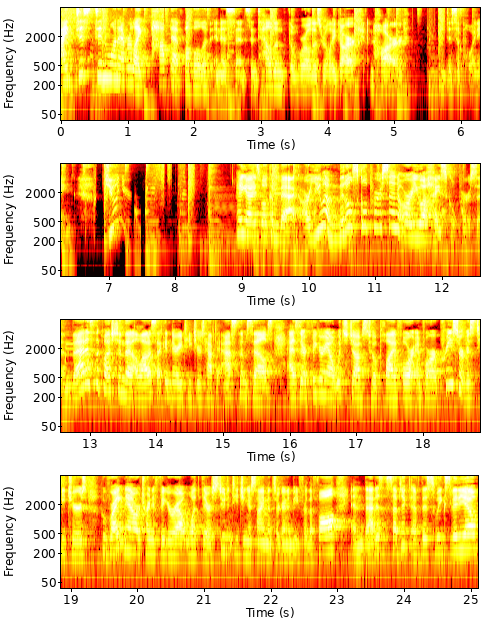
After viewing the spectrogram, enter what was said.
I just didn't want to ever like pop that bubble of innocence and tell them that the world is really dark and hard and disappointing. Junior. Hey guys, welcome back. Are you a middle school person or are you a high school person? That is the question that a lot of secondary teachers have to ask themselves as they're figuring out which jobs to apply for and for our pre-service teachers who right now are trying to figure out what their student teaching assignments are going to be for the fall and that is the subject of this week's video.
